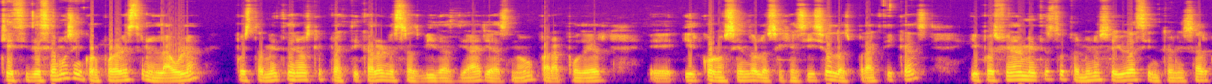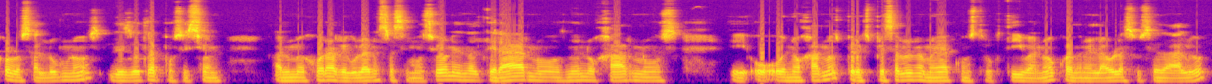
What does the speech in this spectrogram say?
que si deseamos incorporar esto en el aula, pues también tenemos que practicarlo en nuestras vidas diarias, ¿no? Para poder eh, ir conociendo los ejercicios, las prácticas y pues finalmente esto también nos ayuda a sintonizar con los alumnos desde otra posición a lo mejor a regular nuestras emociones, no alterarnos, no enojarnos, eh, o, enojarnos, pero expresarlo de una manera constructiva, ¿no? Cuando en el aula suceda algo.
